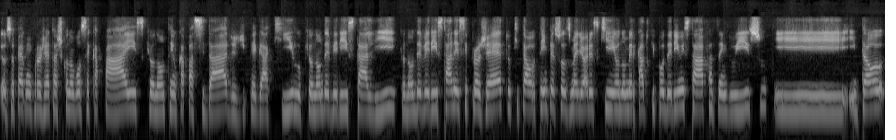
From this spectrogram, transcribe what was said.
eu, se eu pego um projeto, acho que eu não vou ser capaz, que eu não tenho capacidade de pegar aquilo, que eu não deveria estar ali, que eu não deveria estar nesse projeto, que tal, tem pessoas melhores que eu no mercado que poderiam estar fazendo isso. E então,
